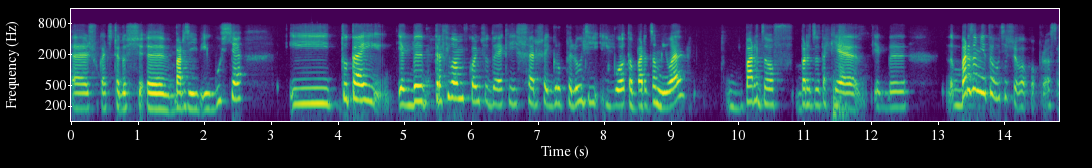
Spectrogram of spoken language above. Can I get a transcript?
e, szukać czegoś e, bardziej w ich guście. I tutaj jakby trafiłam w końcu do jakiejś szerszej grupy ludzi i było to bardzo miłe. Bardzo, bardzo takie jakby, no bardzo mnie to ucieszyło po prostu.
